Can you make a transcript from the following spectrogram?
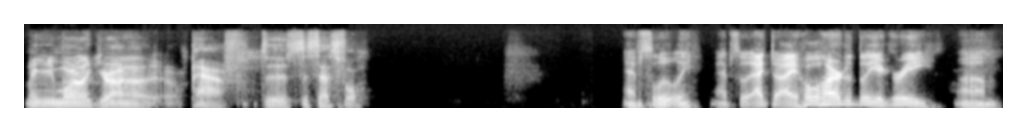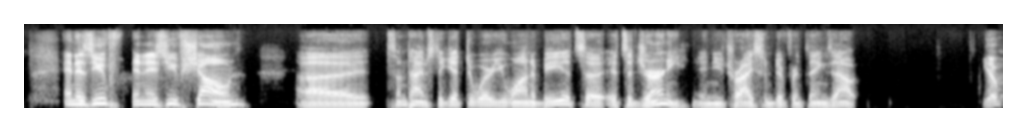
make you more like you're on a path to successful. absolutely absolutely. I, I wholeheartedly agree um, and as you've and as you've shown uh, sometimes to get to where you want to be it's a it's a journey and you try some different things out. Yep,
